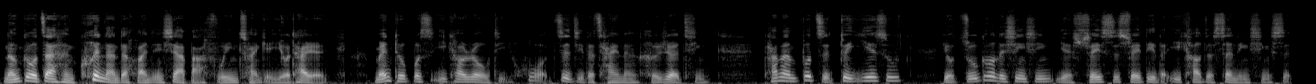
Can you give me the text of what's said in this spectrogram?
能够在很困难的环境下把福音传给犹太人。门徒不是依靠肉体或自己的才能和热情，他们不只对耶稣有足够的信心，也随时随地的依靠着圣灵行事。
